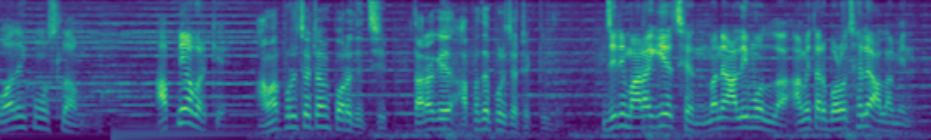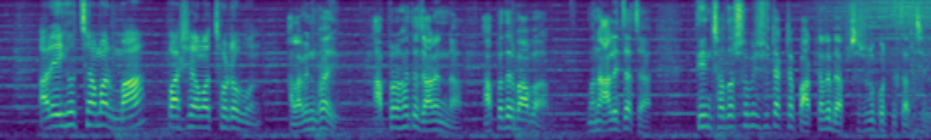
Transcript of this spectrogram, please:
ওয়ালাইকুম আসসালাম। আপনি আবার কে? আমার পরিচয়টা আমি পরে দিচ্ছি। তার আগে আপনাদের পরিচয়টা একটু দিন। যিনি মারা গিয়েছেন মানে আলিমুল্লাহ আমি তার বড় ছেলে আলামিন। আর এই হচ্ছে আমার মা পাশে আমার ছোট বোন। আলামিন ভাই আপনারা হয়তো জানেন না আপনাদের বাবা মানে আলী চাচা তিন সদস্য বিশিষ্ট একটা পার্টনারের ব্যবসা শুরু করতে চাচ্ছিল।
